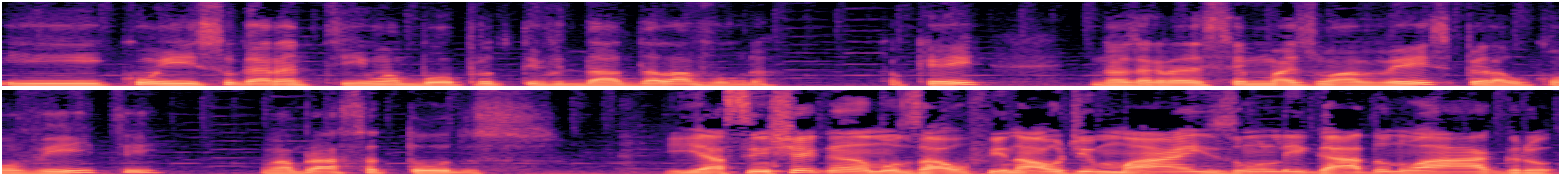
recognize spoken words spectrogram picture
e com isso garantir uma boa produtividade da lavoura, ok? Nós agradecemos mais uma vez pelo convite. Um abraço a todos. E assim chegamos ao final de mais um Ligado no Agro.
